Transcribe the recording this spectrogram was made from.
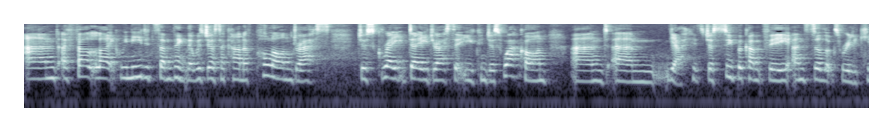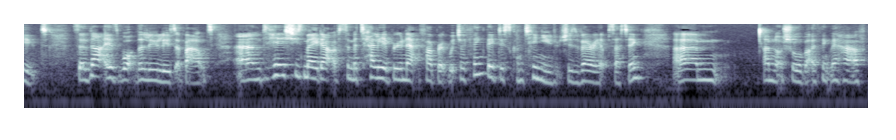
And I felt like we needed something that was just a kind of pull-on dress just great day dress that you can just whack on and um, yeah it's just super comfy and still looks really cute so that is what the Lulu's about. And here she's made out of some Atelier Brunette fabric, which I think they've discontinued, which is very upsetting. Um, I'm not sure, but I think they have.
